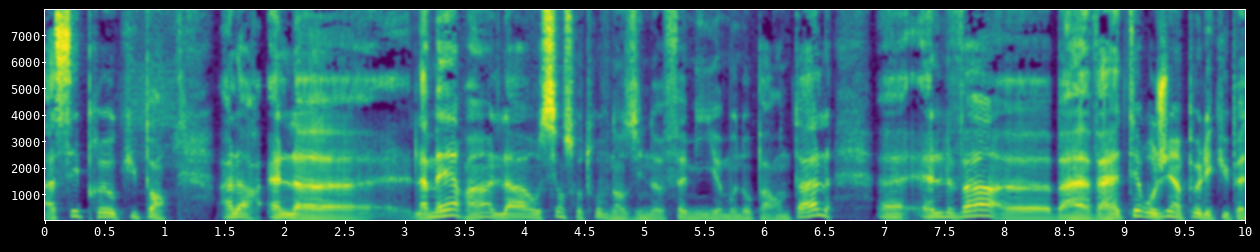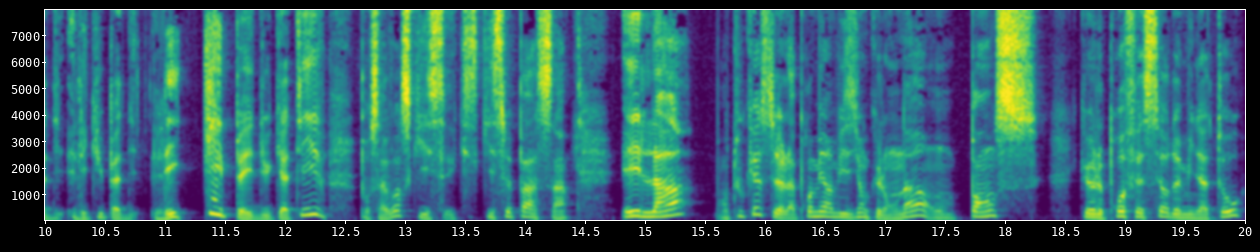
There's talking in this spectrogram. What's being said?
assez préoccupant. Alors, elle, euh, la mère, hein, là aussi, on se retrouve dans une famille monoparentale. euh, elle va, euh, bah, va interroger un peu l'équipe, éducative pour savoir ce qui, ce qui se passe. hein. Et là, en tout cas, c'est la première vision que l'on a. On pense que le professeur de Minato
